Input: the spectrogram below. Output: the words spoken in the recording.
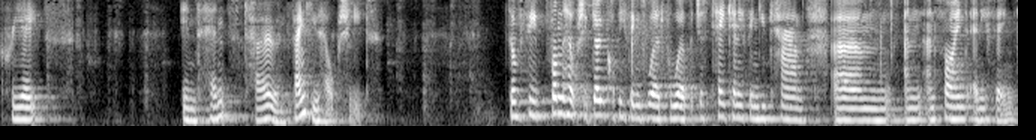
creates intense tone. Thank you, help sheet. So obviously from the help sheet, don't copy things word for word, but just take anything you can um, and, and find anything.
